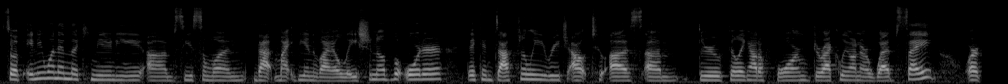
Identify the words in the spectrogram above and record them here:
So if anyone in the community um, sees someone that might be in violation of the order, they can definitely reach out to us um, through filling out a form directly on our website or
